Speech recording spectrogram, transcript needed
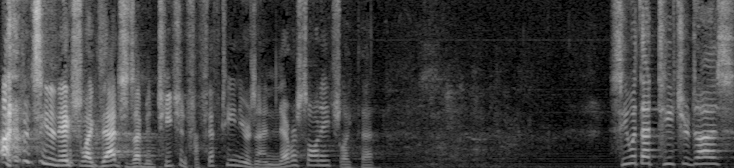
I haven't seen an H like that since I've been teaching for 15 years, and I never saw an H like that. See what that teacher does?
